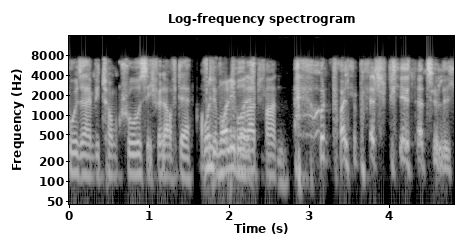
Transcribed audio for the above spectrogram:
cool sein wie Tom Cruise, ich will auf der auf dem Motorrad fahren und Volleyball spielen natürlich.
